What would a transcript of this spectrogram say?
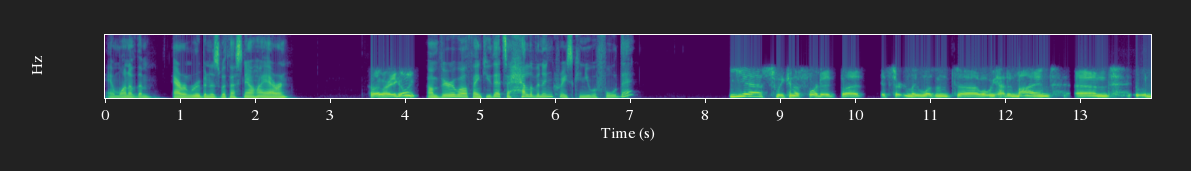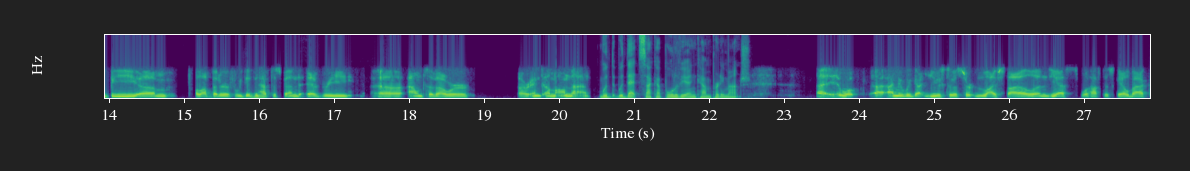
And one of them, Aaron Rubin, is with us now. Hi, Aaron. Hello, how are you going? I'm very well, thank you. That's a hell of an increase. Can you afford that? Yes, we can afford it, but it certainly wasn't uh, what we had in mind, and it would be um, a lot better if we didn't have to spend every uh, ounce of our our income on that. Would would that suck up all of your income pretty much? Uh, well, I mean, we got used to a certain lifestyle, and yes, we'll have to scale back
